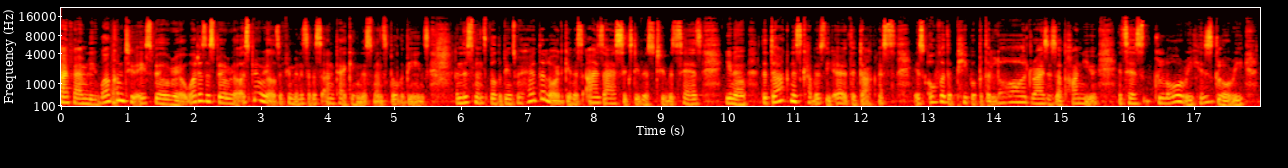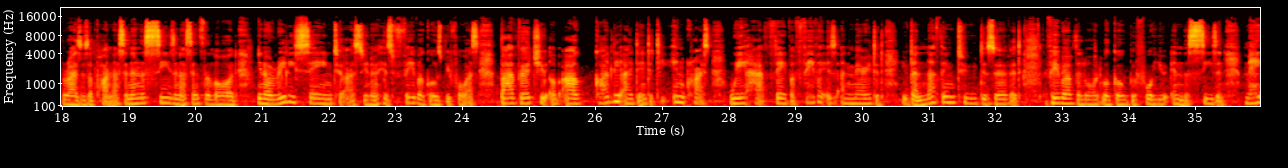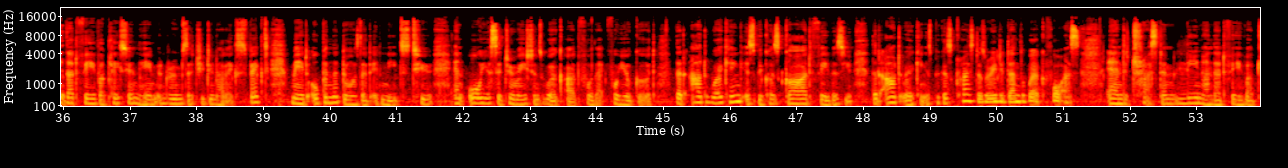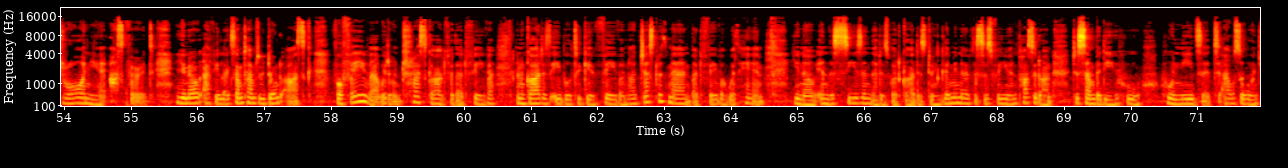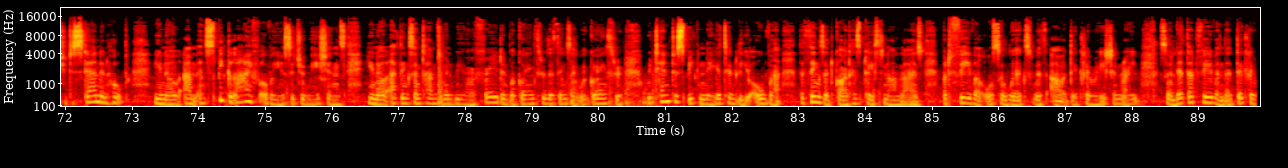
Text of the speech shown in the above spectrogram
Hi, family. Welcome to A Spill Reel. What is a spill reel? A spill reel is a few minutes of us unpacking this month's Spill the Beans. In this month's Spill the Beans, we heard the Lord give us Isaiah 60, verse 2, which says, You know, the darkness covers the earth, the darkness is over the people, but the Lord rises upon you. It says, Glory, His glory rises upon us. And in this season, I sense the Lord, you know, really saying to us, you know, His favor goes before us by virtue of our godly identity in Christ, we have favor. Favor is unmerited. You've done nothing to deserve it. The favor of the Lord will go before you in the season. May that favor place your name in rooms that you do not expect. May it open the doors that it needs to, and all your situations work out for that for your good. That outworking is because God favors you. That outworking is because Christ has already done the work for us. And trust Him, lean on that favor, draw near, ask for it. You know know, I feel like sometimes we don't ask for favor. We don't trust God for that favor. And God is able to give favor, not just with man, but favor with Him. You know, in the season, that is what God is doing. Let me know if this is for you and pass it on to somebody who who needs it. I also want you to stand in hope, you know, um, and speak life over your situations. You know, I think sometimes when we are afraid and we're going through the things that we're going through, we tend to speak negatively over the things that God has placed in our lives. But favor also works with our declaration, right? So let that favor and that declaration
